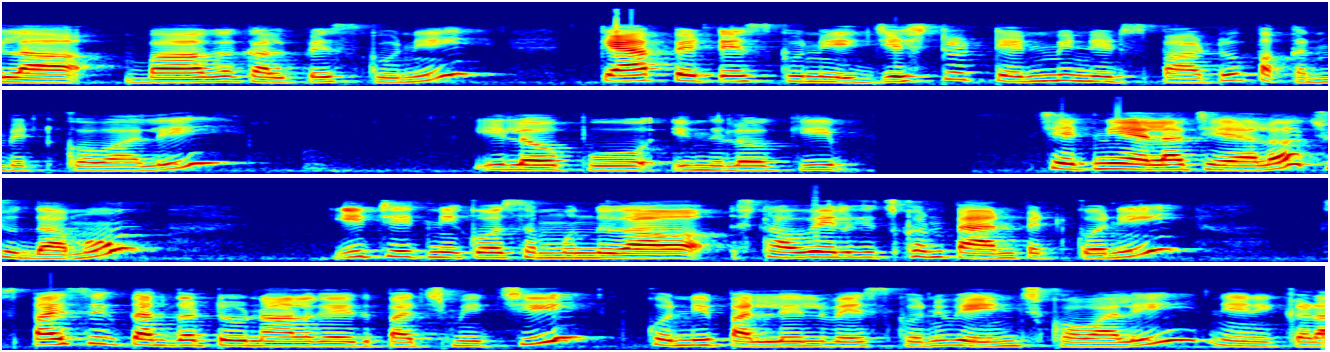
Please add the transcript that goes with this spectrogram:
ఇలా బాగా కలిపేసుకుని క్యాప్ పెట్టేసుకుని జస్ట్ టెన్ మినిట్స్ పాటు పక్కన పెట్టుకోవాలి. ఈలోపు ఇందులోకి చట్నీ ఎలా చేయాలో చూద్దాము. ఈ చట్నీ కోసం ముందుగా స్టవ్ వెలిగించుకొని ప్యాన్ పెట్టుకొని స్పైసీకి తగ్గట్టు నాలుగైదు పచ్చిమిర్చి కొన్ని పల్లీలు వేసుకొని వేయించుకోవాలి. నేను ఇక్కడ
